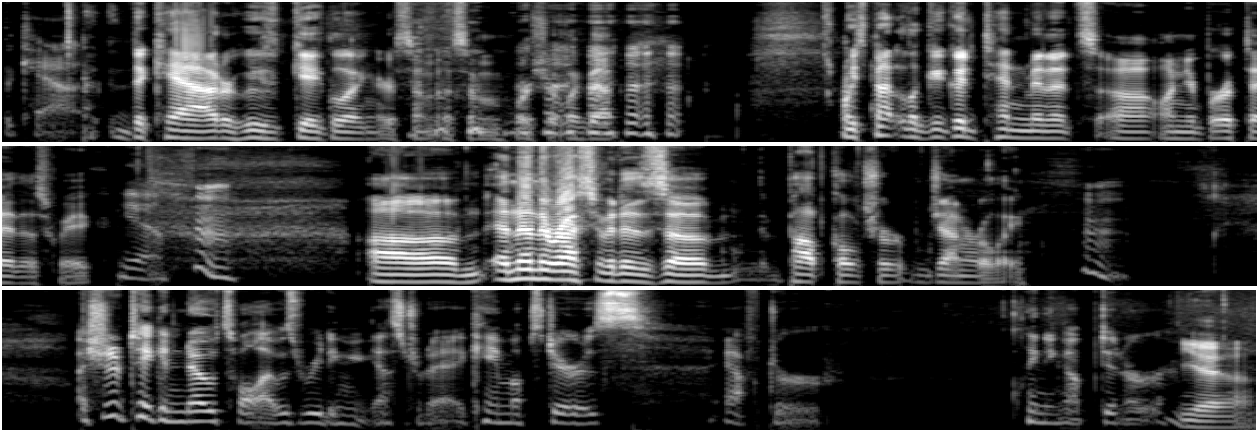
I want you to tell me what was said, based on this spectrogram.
The cat. the cat or who's giggling or some some horseshit like that. We spent like a good ten minutes uh, on your birthday this week, Yeah. Hmm. um, and then the rest of it is uh, pop culture generally. I should have taken notes while I was reading it yesterday. I came upstairs after cleaning up dinner. Yeah,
